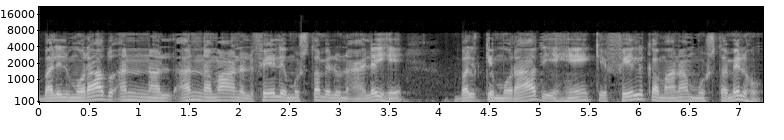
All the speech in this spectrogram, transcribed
बलिल मुराद अन मान फ़ेल मुश्तमिल है बल्कि मुराद ये है कि फ़ेल का माना मुश्तमिल हो।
